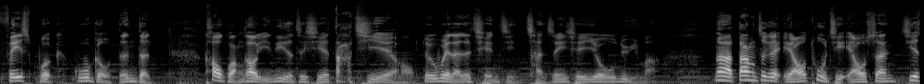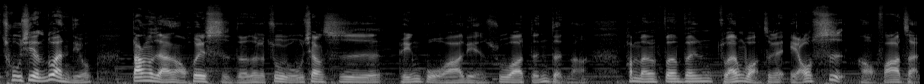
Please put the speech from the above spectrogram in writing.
Facebook、Google 等等靠广告盈利的这些大企业哈，对未来的前景产生一些忧虑嘛。那当这个 L2 及 L3 皆出现乱流，当然啊会使得这个诸如像是苹果啊、脸书啊等等啊，他们纷纷转往这个 L4 啊发展。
